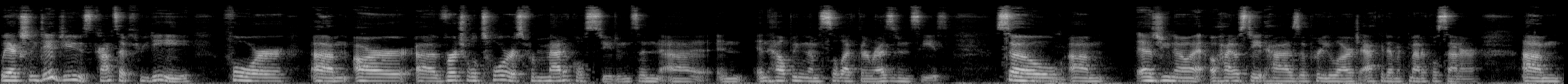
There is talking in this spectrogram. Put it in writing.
we actually did use Concept 3D for um, our uh, virtual tours for medical students and, uh, and, helping them select their residencies. So, um, as you know, Ohio State has a pretty large academic medical center. Um,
